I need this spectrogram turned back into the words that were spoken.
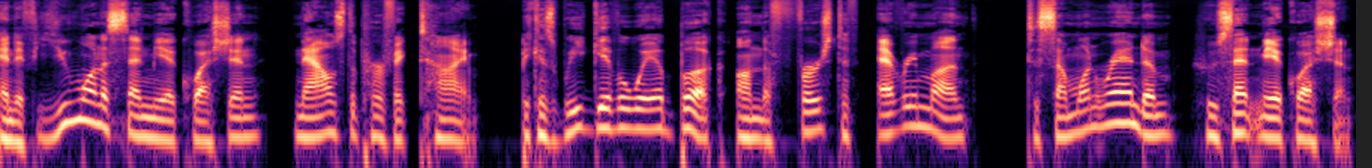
And if you want to send me a question, now's the perfect time because we give away a book on the first of every month to someone random who sent me a question.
